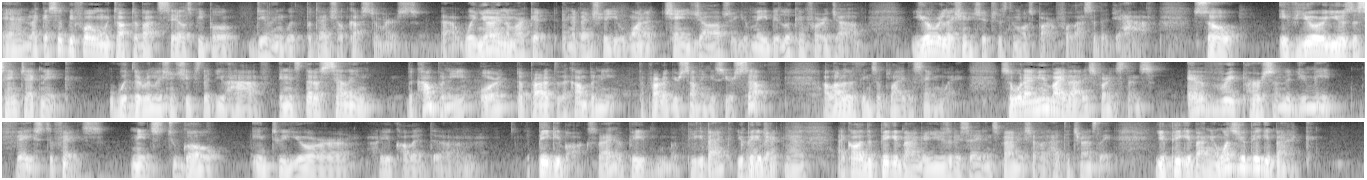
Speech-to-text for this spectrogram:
And like I said before, when we talked about salespeople dealing with potential customers, uh, when you're in the market and eventually you want to change jobs or you may be looking for a job, your relationships is the most powerful asset that you have. So if you use the same technique with the relationships that you have, and instead of selling the company or the product of the company, the product you're selling is yourself. A lot of the things apply the same way. So what I mean by that is, for instance, every person that you meet face to face needs to go into your how do you call it um, the piggy box, right? A piggy bank? Your piggy bank. Yeah. I call it the piggy bank. I usually say it in Spanish, so I had to translate. Your piggy bank. And what's your piggy bank?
